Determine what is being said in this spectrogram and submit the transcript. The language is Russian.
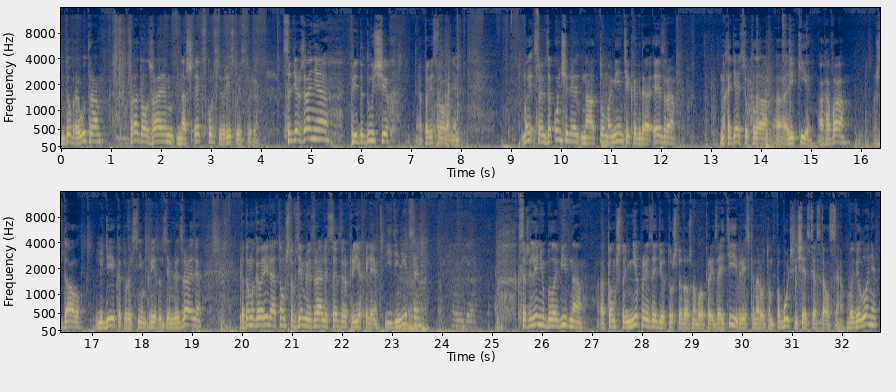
Доброе утро. Продолжаем наш экскурс в еврейскую историю. Содержание предыдущих повествований. Мы с вами закончили на том моменте, когда Эзра, находясь около э, реки Агава, ждал людей, которые с ним приедут в землю Израиля. Потом мы говорили о том, что в землю Израиля с Эзра приехали единицы. К сожалению, было видно о том, что не произойдет то, что должно было произойти. Еврейский народ, он по большей части остался в Вавилоне.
